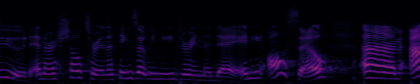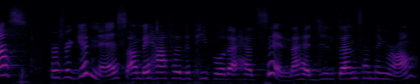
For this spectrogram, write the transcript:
food and our shelter and the things that we need during the day. And he also um, asked for forgiveness on behalf of the people that had sinned, that had done something wrong,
